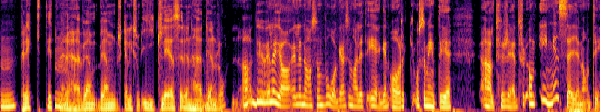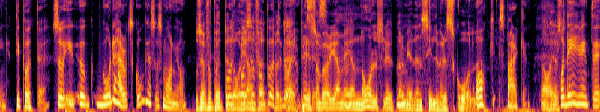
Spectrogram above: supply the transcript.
Mm. präktigt med det här. Vem, vem ska liksom iklä sig den här, Mm. den rollen? Ja, du eller jag, eller någon som vågar, som har lite egen ork och som inte är allt för rädd. För om ingen säger någonting till Putte så går det här åt skogen så småningom. Och sen får Putte Och- och dojan. så för får att Putte dojan, det precis. som börjar med en nål slutar Mm. med en silverskål. Och sparken. Ja, just Och det. det är ju inte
